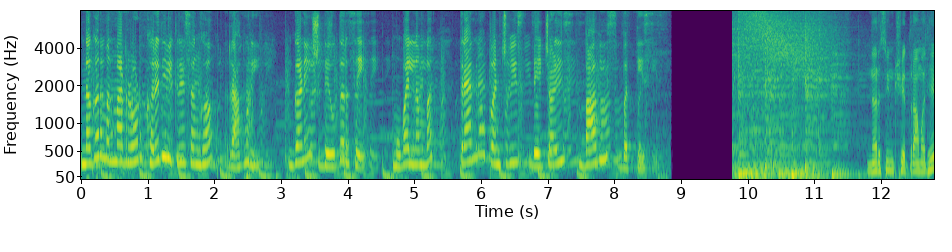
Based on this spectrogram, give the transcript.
नगर मनमाड रोड खरेदी विक्री संघ राहुरी. गणेश देवतरसे. मोबाईल नंबर त्र्याण्णव पंचवीस बेचाळीस बावीस बत्तीस. नर्सिंग क्षेत्रामध्ये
